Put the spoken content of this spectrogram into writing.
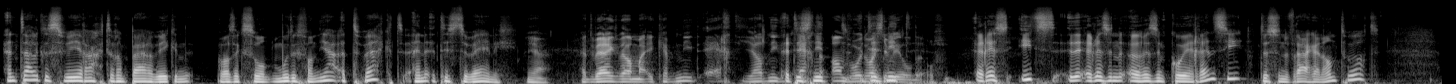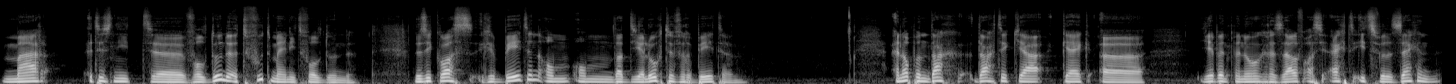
En telkens weer achter een paar weken was ik zo ontmoedigd van, ja, het werkt en het is te weinig. Ja. Het werkt wel, maar ik heb niet echt, je had niet het echt niet, antwoord het wat je niet, wilde. Of... Er is iets, er is, een, er is een coherentie tussen vraag en antwoord, maar het is niet uh, voldoende, het voedt mij niet voldoende. Dus ik was gebeten om, om dat dialoog te verbeteren. En op een dag dacht ik, ja, kijk, uh, jij bent mijn hogere zelf, als je echt iets wil zeggen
